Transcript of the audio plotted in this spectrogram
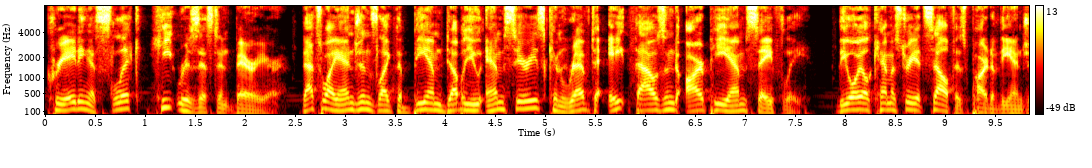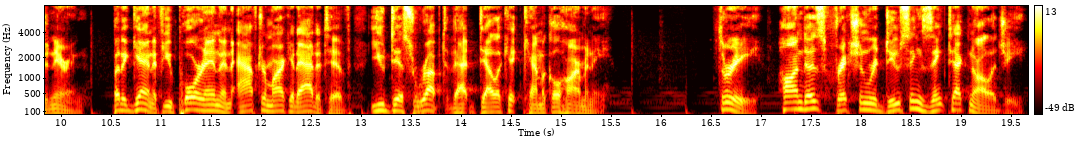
creating a slick, heat-resistant barrier. That's why engines like the BMW M Series can rev to 8,000 RPM safely. The oil chemistry itself is part of the engineering. But again, if you pour in an aftermarket additive, you disrupt that delicate chemical harmony. 3. Honda's friction-reducing zinc technology.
